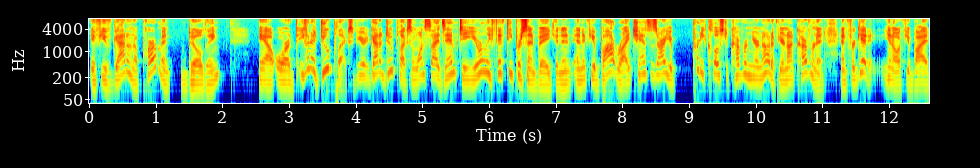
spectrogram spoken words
If you've got an apartment building, yeah, or even a duplex. If you've got a duplex and one side's empty, you're only 50% vacant. And, and if you bought right, chances are you're pretty close to covering your nut if you're not covering it. And forget it, you know, if you buy a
